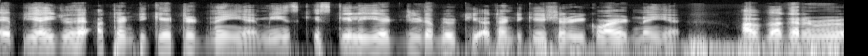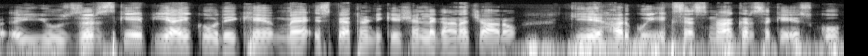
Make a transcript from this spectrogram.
एपीआई जो है अथेंटिकेटेड नहीं है मींस इसके लिए J W T authentication required नहीं है। अब अगर यूज़र्स के एपीआई को देखें, मैं इस पर ऑथेंटिकेशन लगाना चाह रहा हूँ कि ये हर कोई एक्सेस ना कर सके इसको,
